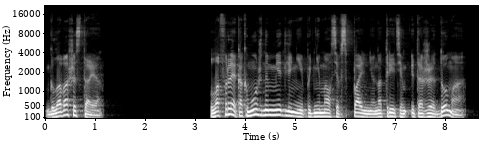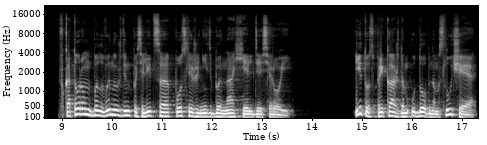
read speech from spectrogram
Глава шестая. Лафре как можно медленнее поднимался в спальню на третьем этаже дома, в котором был вынужден поселиться после женитьбы на Хельде Серой. Итус при каждом удобном случае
